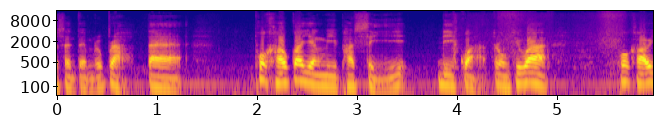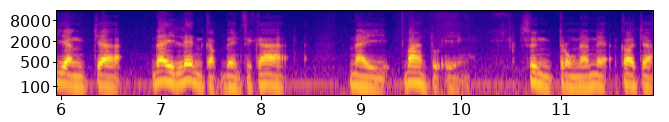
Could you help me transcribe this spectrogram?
100%เต็มหรือเปล่า แต่พวกเขาก็ยังมีภาษีดีกว่าตรงที่ว่า พวกเขายังจะได้เล่นกับเบนฟิก้า ในบ้านตัวเอง ซึ่งตรงนั้นเนี่ยก็จะ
